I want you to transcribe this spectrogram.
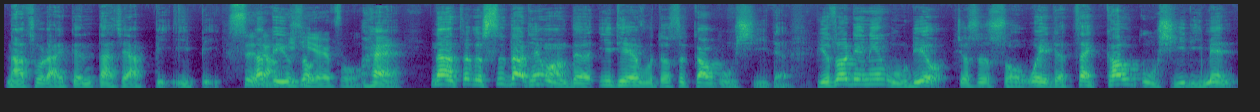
拿出来跟大家比一比。是那比如说，ETF，嘿，那这个四大天王的 ETF 都是高股息的，比如说零零五六就是所谓的在高股息里面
